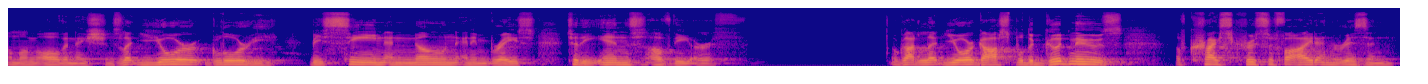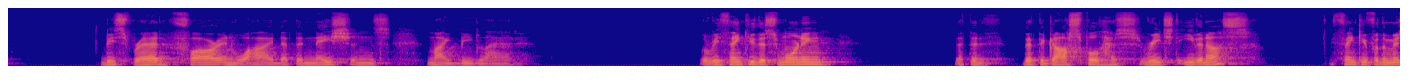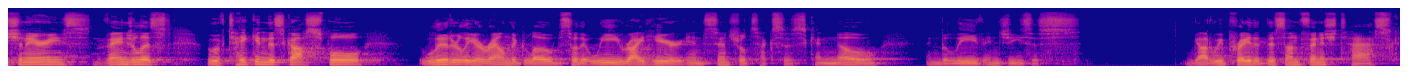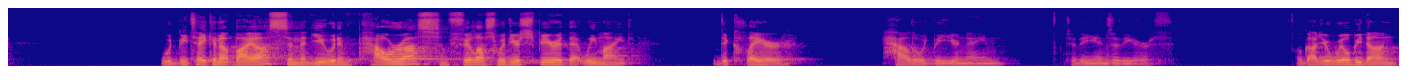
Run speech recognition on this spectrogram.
among all the nations. Let your glory be seen and known and embraced to the ends of the earth. Oh God, let your gospel, the good news of Christ crucified and risen, be spread far and wide that the nations might be glad. Lord, we thank you this morning that the, that the gospel has reached even us. Thank you for the missionaries, evangelists who have taken this gospel literally around the globe so that we, right here in Central Texas, can know and believe in Jesus. God, we pray that this unfinished task would be taken up by us and that you would empower us and fill us with your spirit that we might declare, Hallowed be your name to the ends of the earth. Oh God, your will be done,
